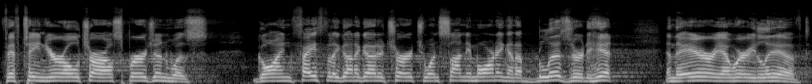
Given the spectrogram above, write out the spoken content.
15 year old Charles Spurgeon was going faithfully going to go to church one Sunday morning and a blizzard hit in the area where he lived.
